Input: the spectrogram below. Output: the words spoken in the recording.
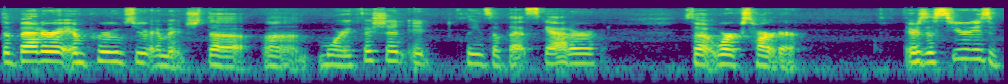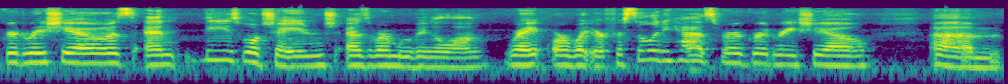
the better it improves your image. The um, more efficient it cleans up that scatter, so it works harder. There's a series of grid ratios, and these will change as we're moving along, right? Or what your facility has for a grid ratio um,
